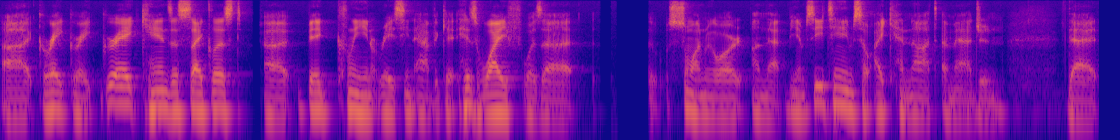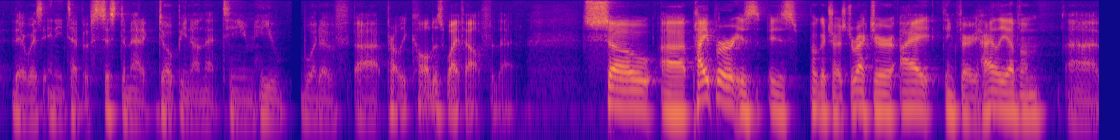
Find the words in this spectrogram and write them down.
Uh, great, great, great Kansas cyclist uh, big, clean racing advocate. His wife was a soigneur on that BMC team, so I cannot imagine that there was any type of systematic doping on that team. He would have uh, probably called his wife out for that. So uh, Peiper is is Pogacar's director. I think very highly of him. Uh,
